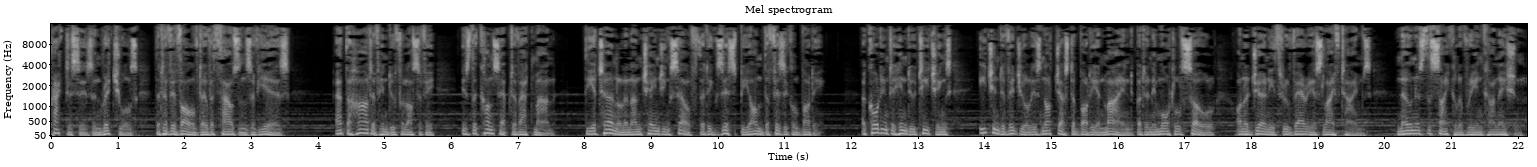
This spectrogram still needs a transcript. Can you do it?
practices and rituals that have evolved over thousands of years. At the heart of Hindu philosophy is the concept of Atman, the eternal and unchanging self that exists beyond the physical body. According to Hindu teachings, each individual is not just a body and mind, but an immortal soul on a journey through various lifetimes, known as the cycle of reincarnation.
